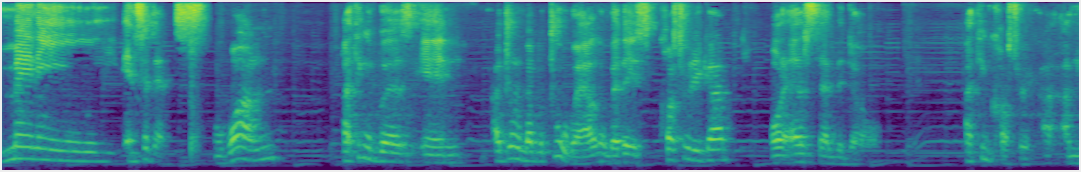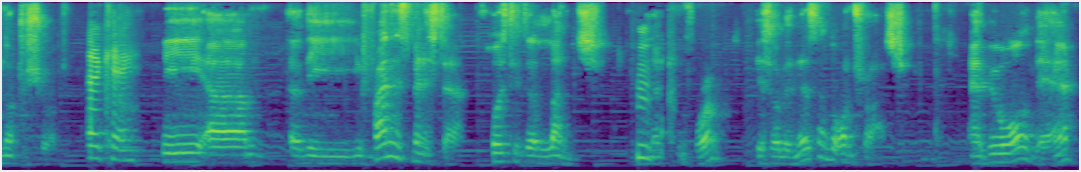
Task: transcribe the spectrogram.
many incidents. One, I think it was in, I don't remember too well, whether it's Costa Rica or El Salvador. I think Costa Rica, I'm not too sure. Okay. The, um, uh, the finance minister hosted a lunch hmm. for His Holiness and the entourage. And we were all there.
